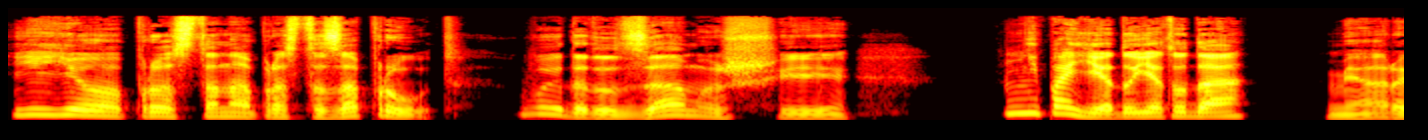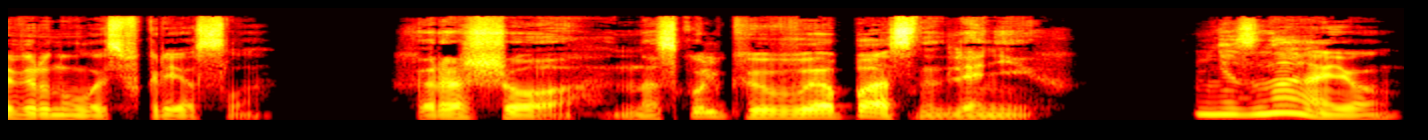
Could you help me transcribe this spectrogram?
Ее просто-напросто запрут, выдадут замуж и... «Не поеду я туда», — Мяра вернулась в кресло. «Хорошо. Насколько вы опасны для них?» «Не знаю».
